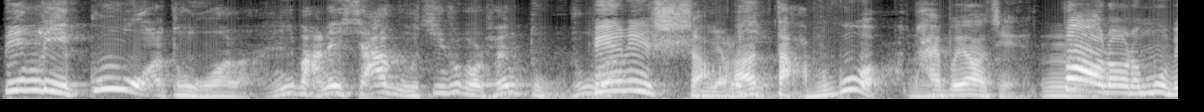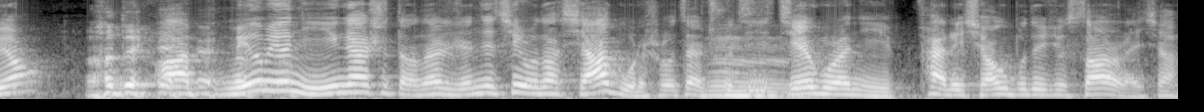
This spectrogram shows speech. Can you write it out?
兵力过多了，你把那峡谷进出口全堵住了，兵力少了不打不过还不要紧，暴露了目标。啊，对啊，明明你应该是等到人家进入到峡谷的时候再出击，结果你派了一小股部队去骚扰了一下，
